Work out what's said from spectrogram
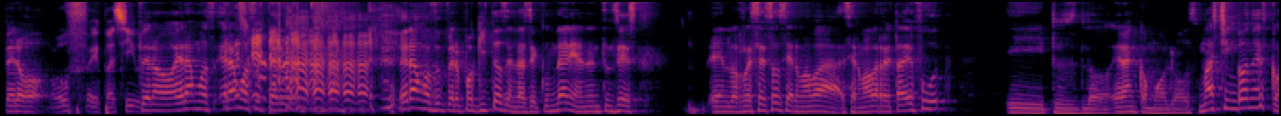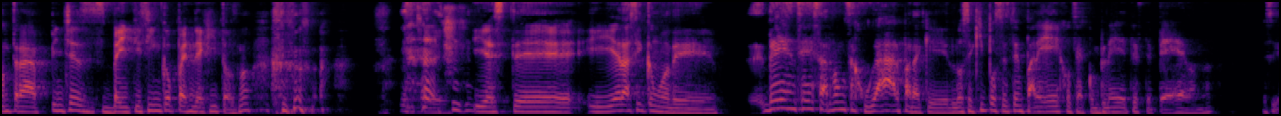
Pero, Uf, es pasivo. pero éramos, éramos súper, éramos súper poquitos en la secundaria, ¿no? Entonces, en los recesos se armaba, se armaba reta de foot y pues lo, eran como los más chingones contra pinches 25 pendejitos, ¿no? Y este, y era así como de, ven César, vamos a jugar para que los equipos estén parejos, se complete este pedo, ¿no? Así,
